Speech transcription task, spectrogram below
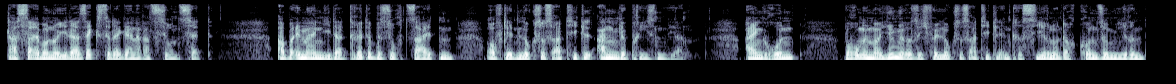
Das sei aber nur jeder Sechste der Generation Z. Aber immerhin jeder Dritte besucht Seiten, auf denen Luxusartikel angepriesen werden. Ein Grund, warum immer Jüngere sich für Luxusartikel interessieren und auch konsumieren,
